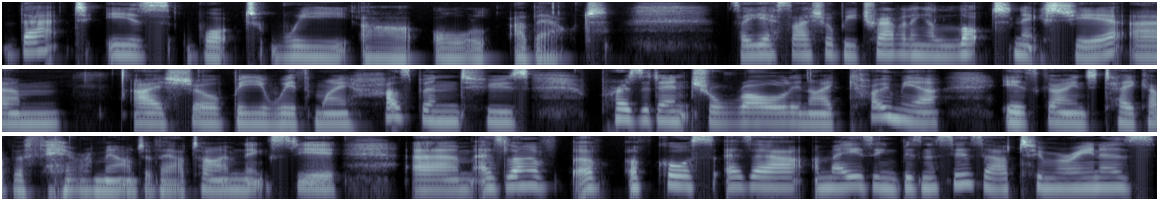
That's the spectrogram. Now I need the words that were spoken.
That is what we are all about. So, yes, I shall be traveling a lot next year. Um, I shall be with my husband, whose presidential role in ICOMIA is going to take up a fair amount of our time next year. Um, as long as, of, of course, as our amazing businesses, our two marinas,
